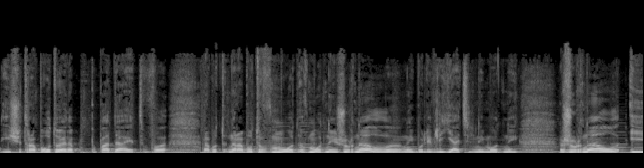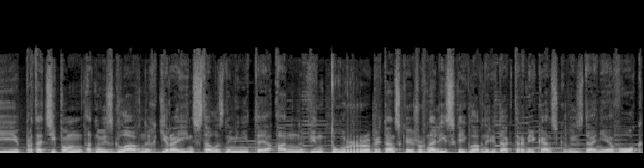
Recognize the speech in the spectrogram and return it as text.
ищет работу, и она попадает в работу, на работу в, мод, в модный журнал, наиболее влиятельный модный журнал. И прототипом одной из главных героинь стала знаменитая Анна Винтур, британская журналистка и главный редактор американского издания Vogue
